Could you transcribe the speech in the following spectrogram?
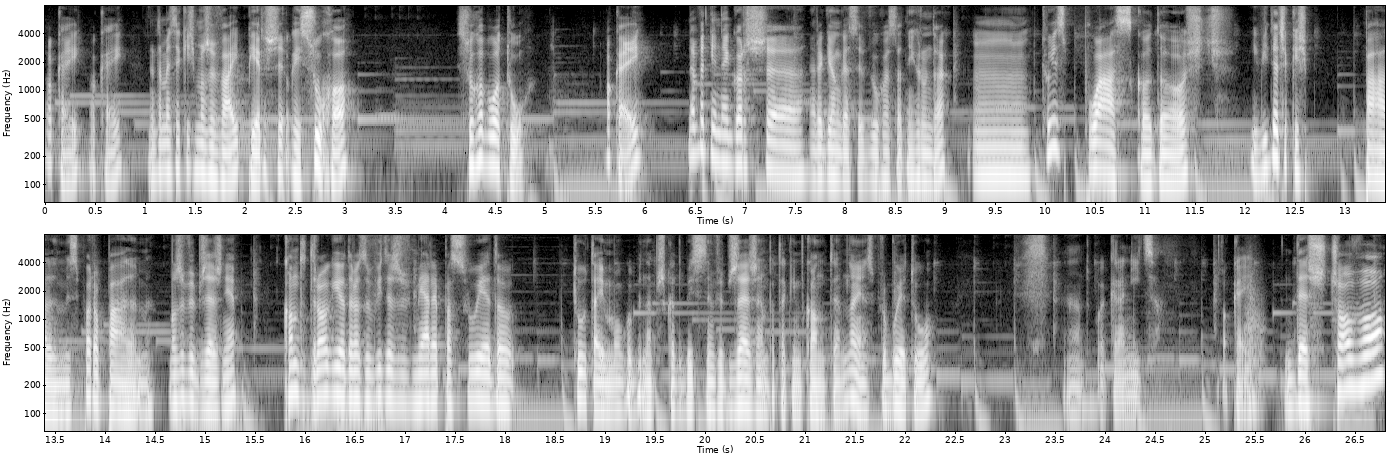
Okej, okej. Natomiast jakiś może waj pierwszy. Okej, sucho. Sucho było tu. Okej. Nawet nie najgorszy region gasy w dwóch ostatnich rundach. Mm, tu jest płasko dość. I widać jakieś palmy, sporo palm. Może wybrzeżnie. Kąt drogi od razu widzę, że w miarę pasuje do... Tutaj mogłoby na przykład być z tym wybrzeżem, po takim kątem. No nie, spróbuję tu. A, to była granica. Okej. Deszczowo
